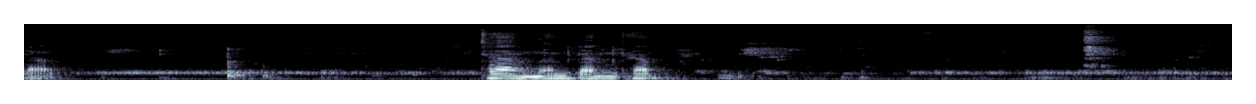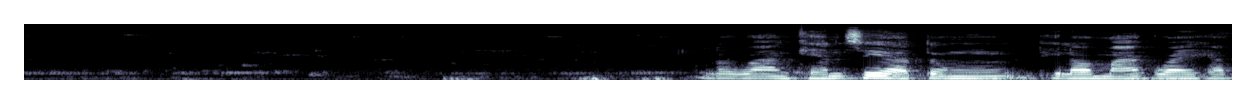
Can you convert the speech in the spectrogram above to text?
ครับข้างเหมือนกันครับ เราวางแขนเสื้อตรงที่เรามาร์กไว้ครับ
